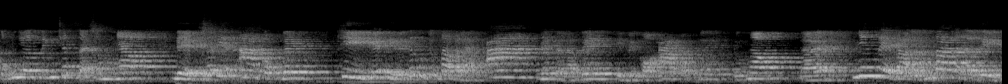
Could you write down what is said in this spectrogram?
cũng như tính chất giải trong nhau, để xuất hiện a cộng b thì cái tỷ lệ thức của chúng ta phải là a, đây phải là b thì mới có a cộng b, đúng không? Đấy, nhưng đề bài của chúng ta là gì?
